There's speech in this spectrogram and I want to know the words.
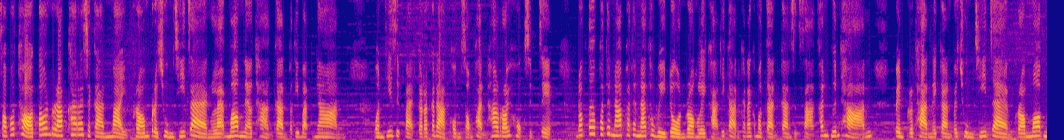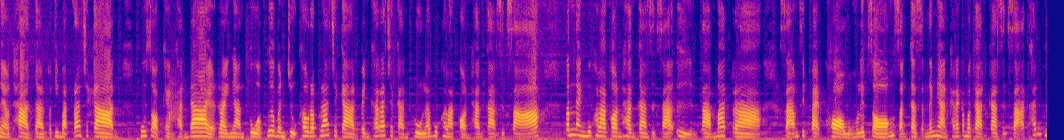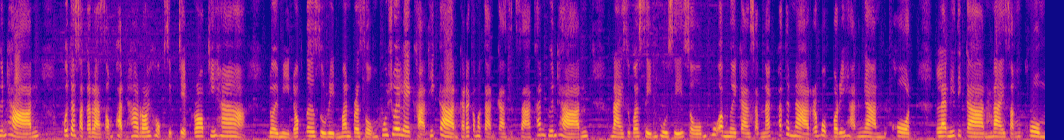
สพทต้อนรับข้าราชการใหม่พร้อมประชุมชี้แจง และมอบแนวทางการปฏิบัติงาน วันที่ 18 กรกฎาคม 2567 ดร พัฒนาพัฒนาทวีโดนรองเลขาธิการคณะกรรมการการศึกษาขั้นพื้นฐาน เป็นประธานในการประชุมชี้แจง พร้อมมอบแนวทางการปฏิบัติราชการ ผู้สอบแข่งขันได้ รายงานตัวเพื่อบรรจุเข้ารับราชการเป็นข้าราชการครูและบุคลากรทางการศึกษา ตำแหน่งบุคลากรทางการศึกษาอื่นตามมาตรา 38ขอวงเล็บ 2 สังกัดสำนักงงานคณะกรรมการการศึกษาขั้นพื้นฐาน พุทธศักราช 2567 รอบที่ 5 โดยมีดรสุรินทร์มั่นประสมผู้ช่วยเลขาธิการคณะกรรมการการศึกษาขั้นพื้นฐาน นายสุภสินภูศรีโสม ผู้อำนวยการสำนักพัฒนาระบบบริหารงานบุคคล และนิติการนายสังคม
